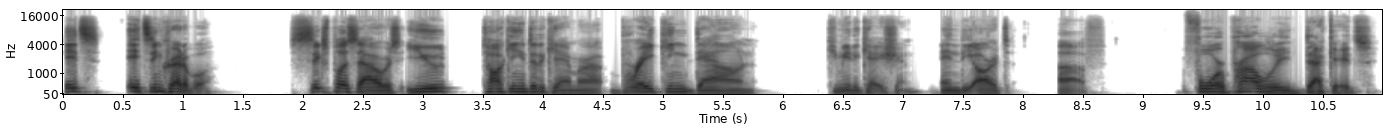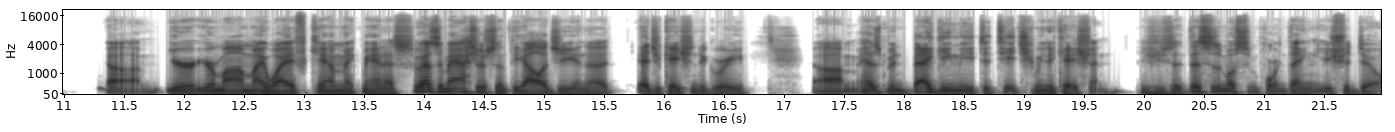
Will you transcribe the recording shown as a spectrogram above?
It's it's incredible. Six plus hours, you talking into the camera, breaking down communication and the art of. for probably decades. Um, your your mom, my wife, Kim McManus, who has a master's in theology and a education degree, um, has been begging me to teach communication. She said, "This is the most important thing you should do,"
